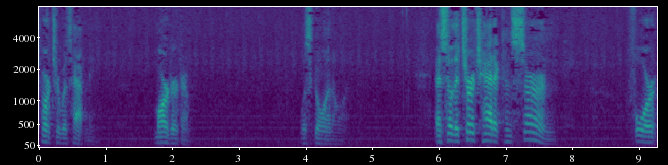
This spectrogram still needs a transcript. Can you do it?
torture was happening. Martyrdom was going on. And so the church had a concern for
